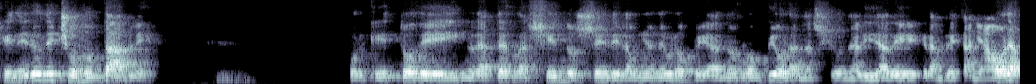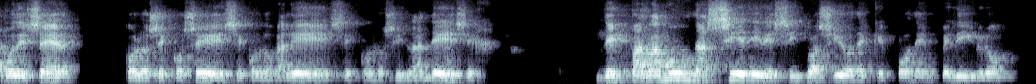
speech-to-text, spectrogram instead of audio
generó un hecho notable, porque esto de Inglaterra yéndose de la Unión Europea no rompió la nacionalidad de Gran Bretaña. Ahora puede ser con los escoceses, con los galeses, con los irlandeses, desparramó una serie de situaciones que ponen en peligro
